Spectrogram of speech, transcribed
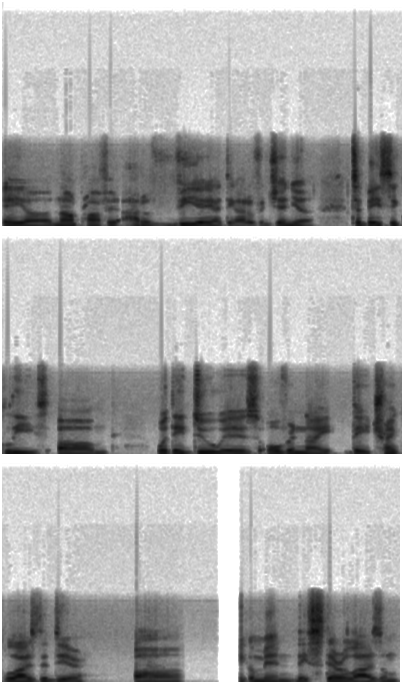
a uh, nonprofit out of VA, I think, out of Virginia, to basically um, what they do is overnight they tranquilize the deer, take them in, they sterilize them,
